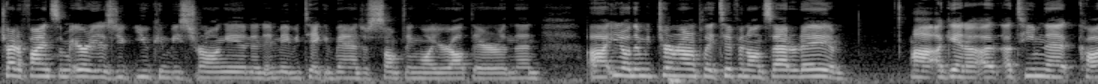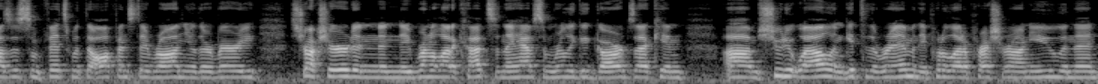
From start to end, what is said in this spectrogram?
try to find some areas you, you can be strong in and, and maybe take advantage of something while you're out there. And then uh, you know then we turn around and play Tiffin on Saturday and. Uh, again, a, a team that causes some fits with the offense they run. You know, they're very structured and, and they run a lot of cuts, and they have some really good guards that can um, shoot it well and get to the rim, and they put a lot of pressure on you. And then,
